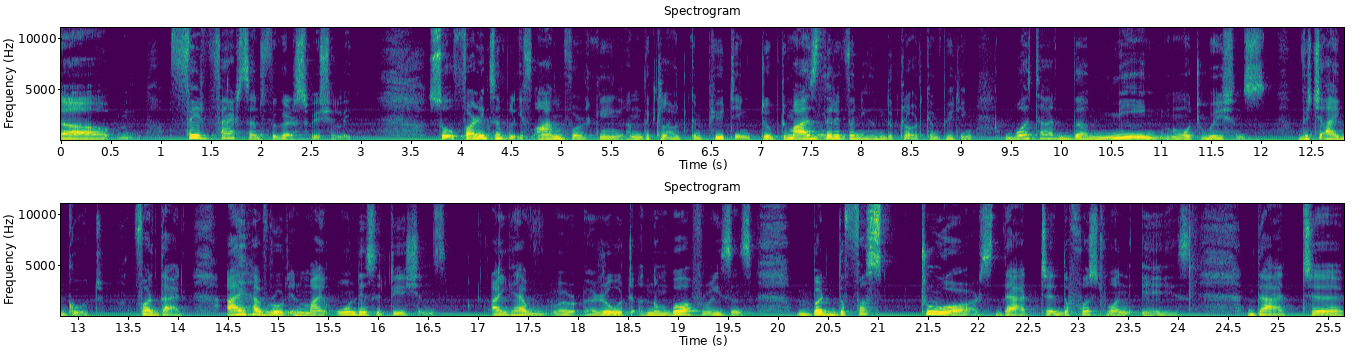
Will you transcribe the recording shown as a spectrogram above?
uh, facts and figures especially. So for example, if I'm working on the cloud computing to optimize the revenue in the cloud computing, what are the main motivations which I got for that? I have wrote in my own dissertations, I have uh, wrote a number of reasons, but the first two are that uh, the first one is that uh,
